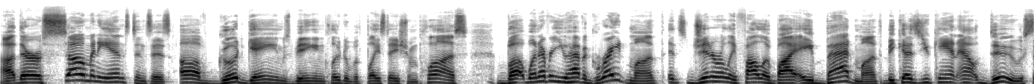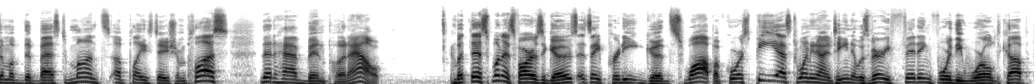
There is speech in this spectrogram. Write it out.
Uh, there are so many instances of good games being included with PlayStation Plus, but whenever you have a great month, it's generally followed by a bad month because you can't outdo some of the best months of PlayStation Plus that have been put out. But this one, as far as it goes, is a pretty good swap. Of course, PES 2019, it was very fitting for the World Cup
